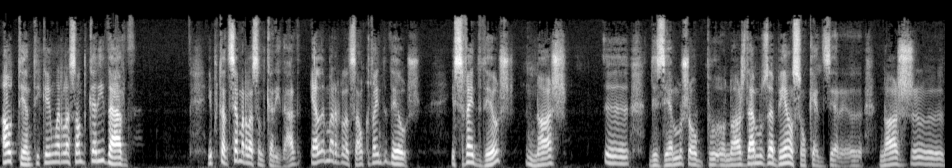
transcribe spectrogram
autêntica e uma relação de caridade. E, portanto, se é uma relação de caridade, ela é uma relação que vem de Deus. E se vem de Deus, nós eh, dizemos, ou, ou, nós damos a bênção, quer dizer, eh, nós eh,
